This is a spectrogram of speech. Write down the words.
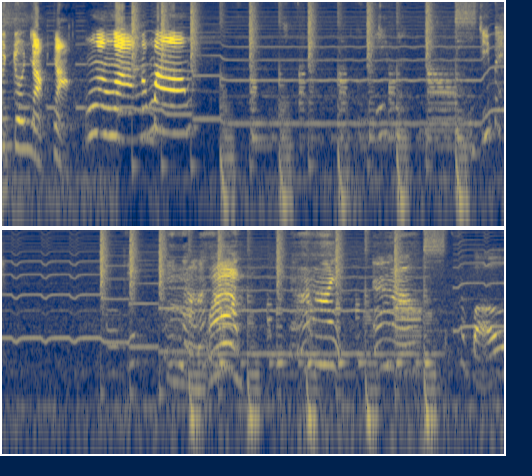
chua chua ngọt ngọt ngon ngon đúng không? Chí mày ngon quá. Nó bự.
